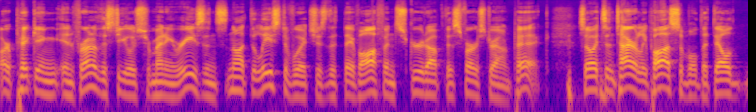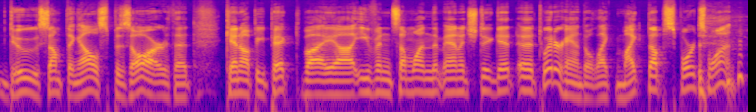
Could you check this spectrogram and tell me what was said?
are picking in front of the Steelers for many reasons not the least of which is that they've often screwed up this first round pick so it's entirely possible that they'll do something else bizarre that cannot be picked by uh, even someone that managed to get a Twitter handle like mic'd up sports one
